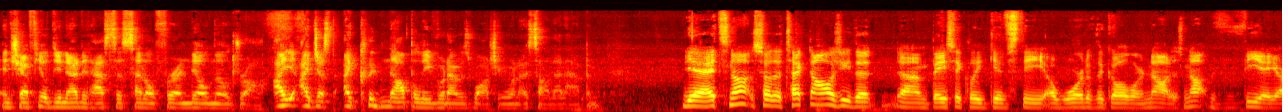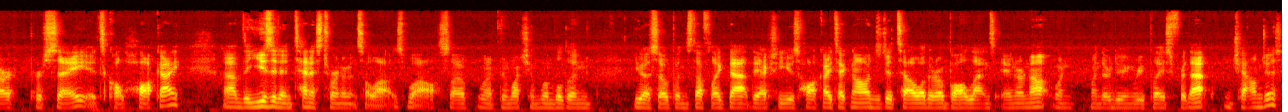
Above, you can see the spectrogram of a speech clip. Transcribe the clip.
and Sheffield United has to settle for a nil-nil draw. I, I just I could not believe what I was watching when I saw that happen. Yeah, it's not so the technology that um, basically gives the award of the goal or not is not VAR per se. It's called Hawkeye. Um, they use it in tennis tournaments a lot as well. So when I've been watching Wimbledon, U.S. Open stuff like that. They actually use Hawkeye technology to tell whether a ball lands in or not when when they're doing replays for that and challenges.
